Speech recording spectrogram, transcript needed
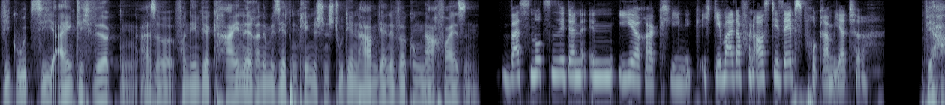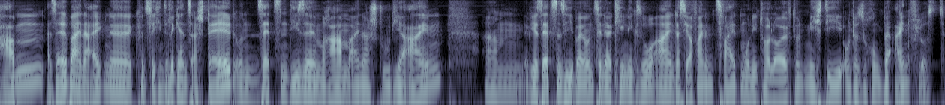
wie gut sie eigentlich wirken. Also von denen wir keine randomisierten klinischen Studien haben, die eine Wirkung nachweisen. Was nutzen Sie denn in Ihrer Klinik? Ich gehe mal davon aus, die selbstprogrammierte. Wir haben selber eine eigene künstliche Intelligenz erstellt und setzen diese im Rahmen einer Studie ein. Ähm, wir setzen sie bei uns in der Klinik so ein, dass sie auf einem Zweitmonitor läuft und nicht die Untersuchung beeinflusst.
